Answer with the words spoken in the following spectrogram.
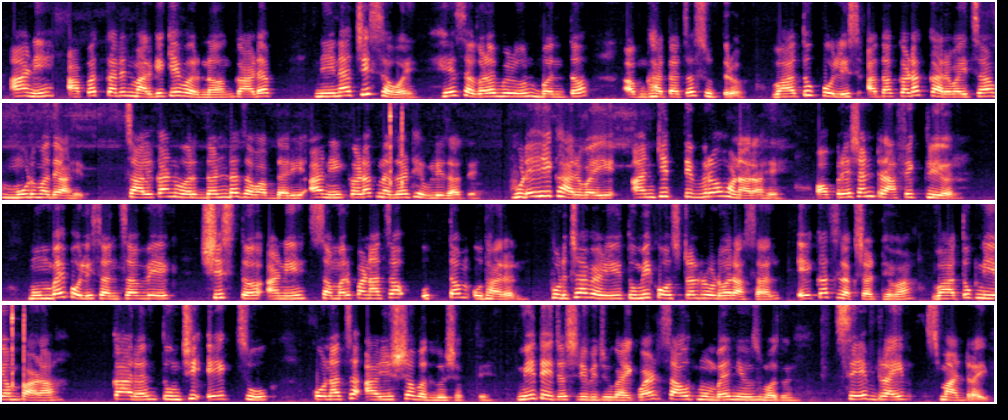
आणि आपत्कालीन मार्गिकेवरनं गाड्या नेण्याची सवय. हे सगळं मिळून बनतं अपघाताचं सूत्र. वाहतूक पोलीस आता कडक कारवाईच्या मूडमध्ये आहेत. चालकांवर दंड जबाबदारी आणि कडक नजर ठेवली जाते. पुढे ही कारवाई आणखी तीव्र होणार आहे. Operation traffic clear. मुंबई पोलिसांचा वेग शिस्त आणि समर्पणाचं उत्तम उदाहरण. पुढच्या वेळी तुम्ही कोस्टल रोडवर असाल एकच लक्षात ठेवा. वाहतूक नियम पाळा. कारण तुमची एक चूक कोणाचं आयुष्य बदलू शकते. मी तेजश्री बिजू गायकवाड साऊथ मुंबई न्यूज मधून सेफ ड्राईव्ह स्मार्ट ड्राईव्ह.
